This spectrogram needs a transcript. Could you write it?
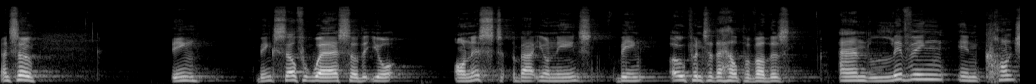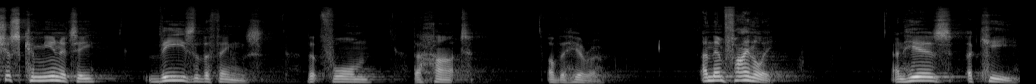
And so, being, being self aware so that you're honest about your needs, being open to the help of others, and living in conscious community, these are the things that form the heart of the hero. And then finally, and here's a key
